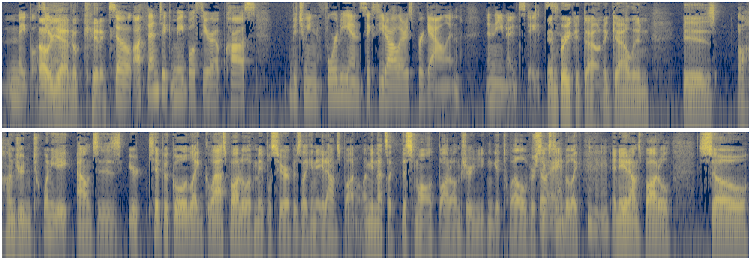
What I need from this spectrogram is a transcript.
maple syrup. oh yeah, no kidding. So authentic maple syrup costs between forty and sixty dollars per gallon in the United States. And break it down. A gallon is 128 ounces. Your typical like glass bottle of maple syrup is like an eight ounce bottle. I mean that's like the small bottle. I'm sure you can get 12 or Sure. 16, but like an eight ounce bottle. So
